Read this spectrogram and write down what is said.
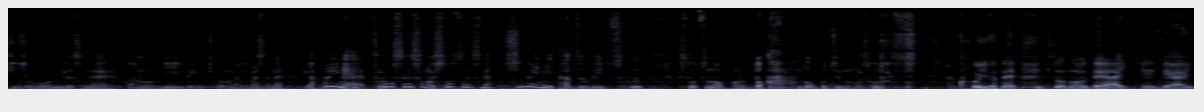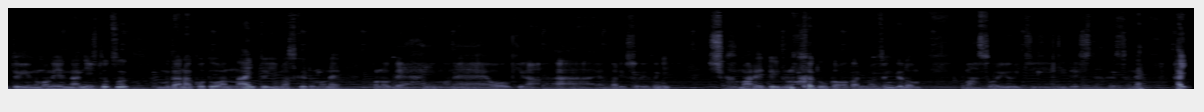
非常にですねあのいい勉強になりましたね。やっぱりねプロセスの一つですね使命にたどり着く一つのこのドカーンと落ちるのもそうですし こういうね人の出会い出会いというのもね何一つ無駄なことはないと言いますけどもねこの出会いもね大きなあやっぱりそういうふうに仕組まれているのかどうか分かりませんけどもまあそういう一時期でしたですね。はい、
